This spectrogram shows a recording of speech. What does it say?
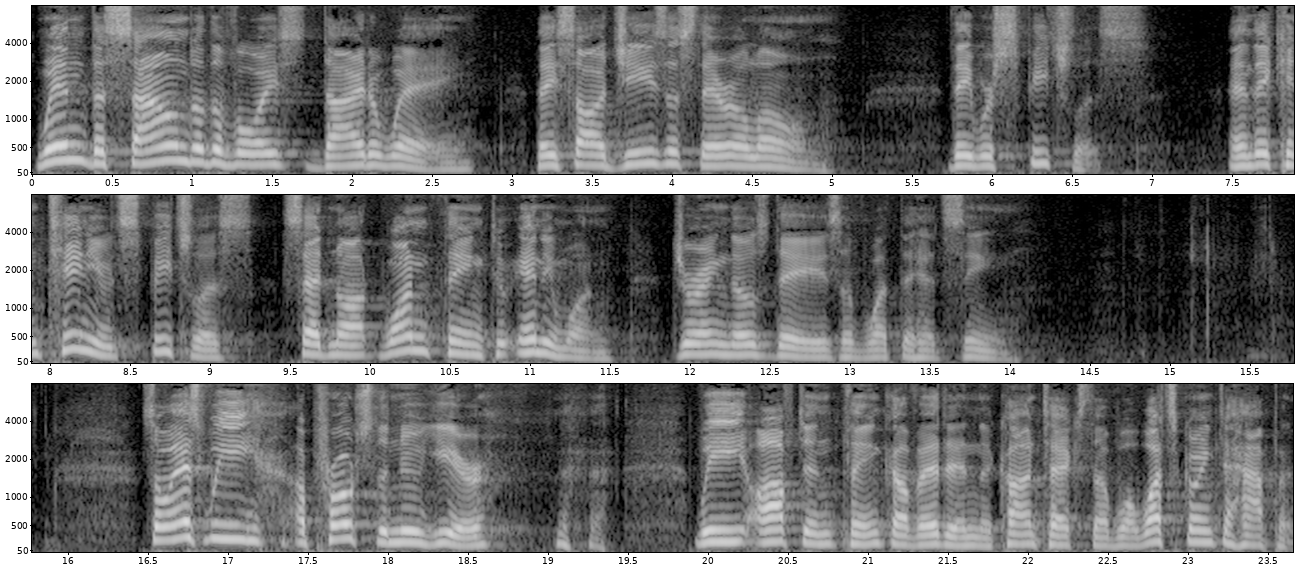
When the sound of the voice died away, they saw Jesus there alone. They were speechless, and they continued speechless, said not one thing to anyone during those days of what they had seen. So, as we approach the new year, we often think of it in the context of, well, what's going to happen?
